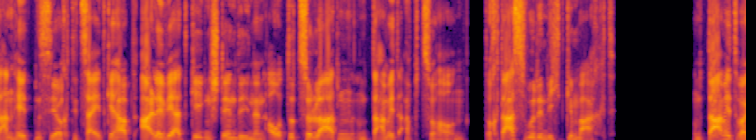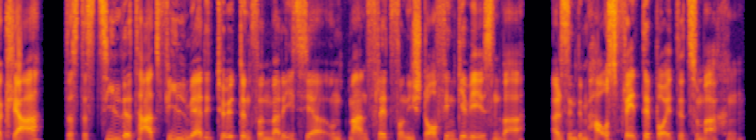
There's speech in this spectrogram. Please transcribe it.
dann hätten sie auch die Zeit gehabt, alle Wertgegenstände in ein Auto zu laden und damit abzuhauen. Doch das wurde nicht gemacht. Und damit war klar, dass das Ziel der Tat vielmehr die Tötung von Maricia und Manfred von Istoffin gewesen war, als in dem Haus fette Beute zu machen.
